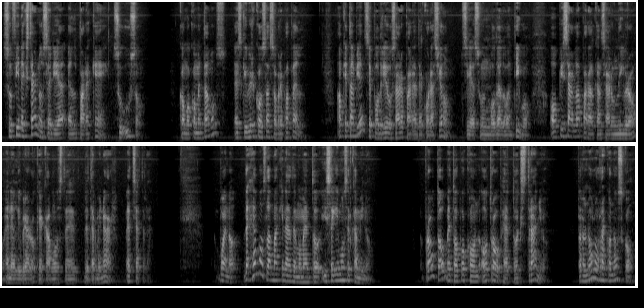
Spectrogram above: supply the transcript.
Su fin externo sería el para qué, su uso. Como comentamos, escribir cosas sobre papel. Aunque también se podría usar para decoración, si es un modelo antiguo, o pisarla para alcanzar un libro en el librero que acabamos de determinar, etc. Bueno, dejemos la máquina de momento y seguimos el camino. Pronto me topo con otro objeto extraño, pero no lo reconozco.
